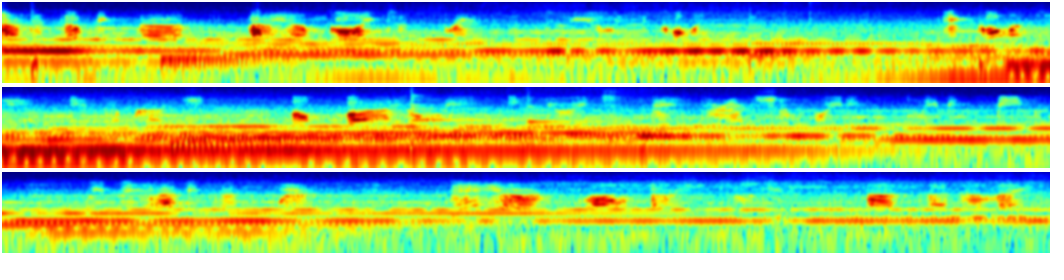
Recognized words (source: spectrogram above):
and the topic that I am going to present to you is ecology. Ecology is a branch of biology in which the interaction between living beings with the habitat where they are found are studied and analyzed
